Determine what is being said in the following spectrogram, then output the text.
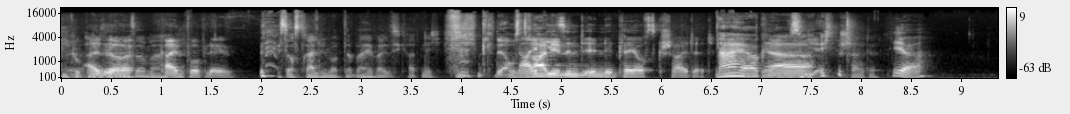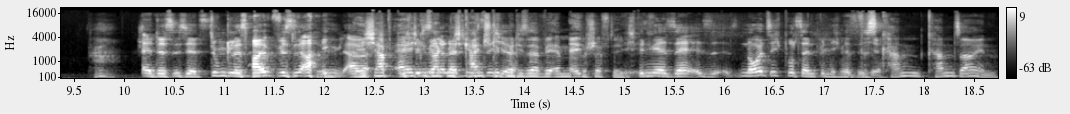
Die gucken also kein Problem. Ist Australien überhaupt dabei? Weiß ich gerade nicht. Nein, die sind in den Playoffs gescheitert. Ah ja, okay. Ja. Sind die echt gescheitert? Ja. Äh, das ist jetzt dunkles Halbwissen eigentlich. aber ich habe ehrlich mir gesagt mich kein Stück sicher. mit dieser WM Ey, beschäftigt. Ich bin mir sehr. 90% bin ich mir Das sicher. kann, kann sein.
